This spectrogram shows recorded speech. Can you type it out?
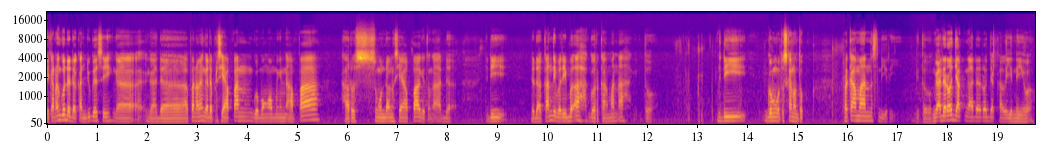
Ya karena gue dadakan juga sih nggak nggak ada apa namanya nggak ada persiapan gue mau ngomongin apa harus ngundang siapa gitu nggak ada. Jadi dadakan tiba-tiba ah gue rekaman ah gitu. Jadi gue memutuskan untuk rekaman sendiri gitu. Nggak ada rojak nggak ada rojak kali ini yo.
